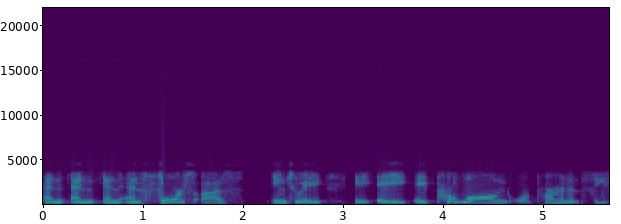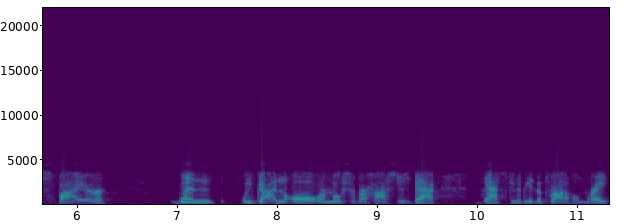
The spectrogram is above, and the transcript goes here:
and, and, and, and force us into a, a, a, a prolonged or permanent ceasefire when we've gotten all or most of our hostages back, that's going to be the problem, right?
